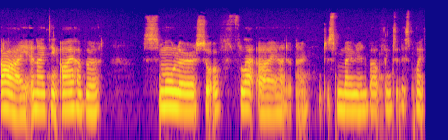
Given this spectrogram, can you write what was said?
eye and I think I have a smaller sort of flat eye, I don't know, I'm just moaning about things at this point.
